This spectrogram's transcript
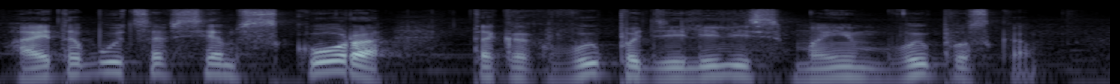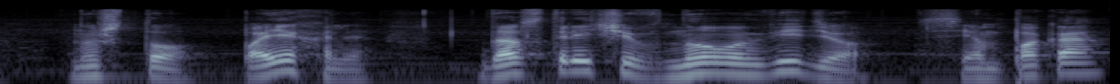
А это будет совсем скоро, так как вы поделились моим выпуском. Ну что, поехали? До встречи в новом видео. Всем пока!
